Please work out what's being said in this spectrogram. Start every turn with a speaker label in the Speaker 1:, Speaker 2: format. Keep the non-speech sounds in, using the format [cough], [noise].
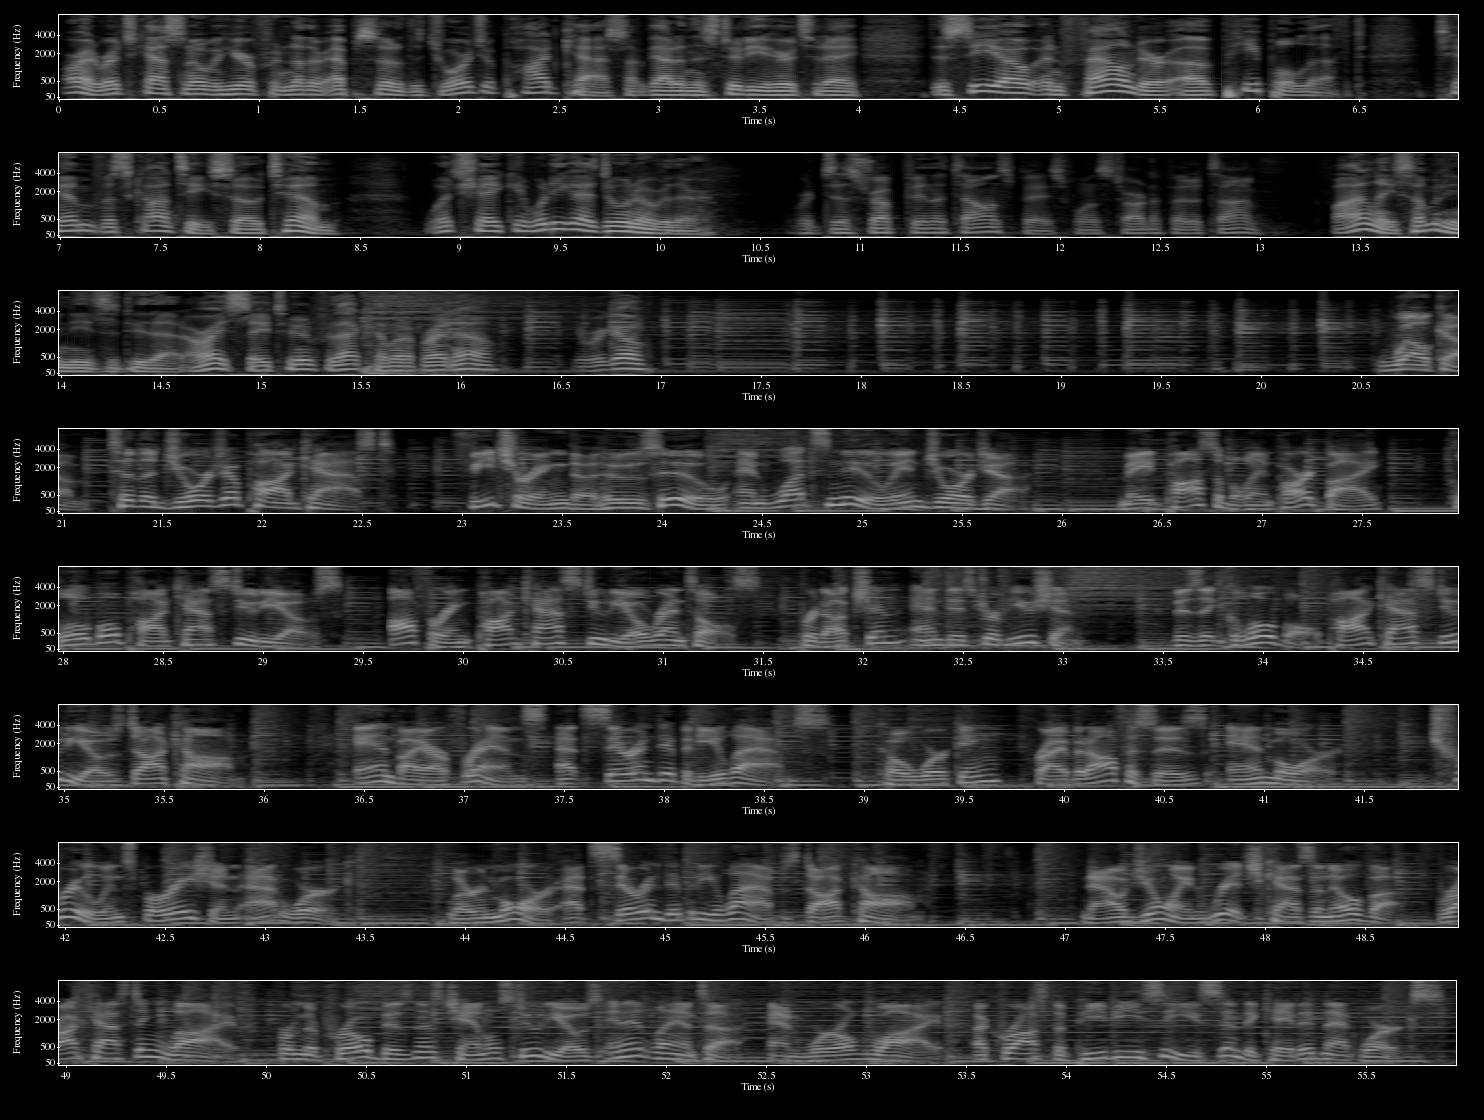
Speaker 1: All right, Rich Casanova here for another episode of the Georgia Podcast. I've got in the studio here today the CEO and founder of People Lift, Tim Visconti. So, Tim, what's shaking? What are you guys doing over there?
Speaker 2: We're disrupting the talent space one startup at a time.
Speaker 1: Finally, somebody needs to do that. All right, stay tuned for that coming up right now. Here we go.
Speaker 3: Welcome to the Georgia Podcast, featuring the who's who and what's new in Georgia. Made possible in part by Global Podcast Studios, offering podcast studio rentals, production, and distribution. Visit globalpodcaststudios.com. And by our friends at Serendipity Labs, co working, private offices, and more. True inspiration at work. Learn more at serendipitylabs.com. Now join Rich Casanova, broadcasting live from the Pro Business Channel studios in Atlanta and worldwide across the PBC syndicated networks.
